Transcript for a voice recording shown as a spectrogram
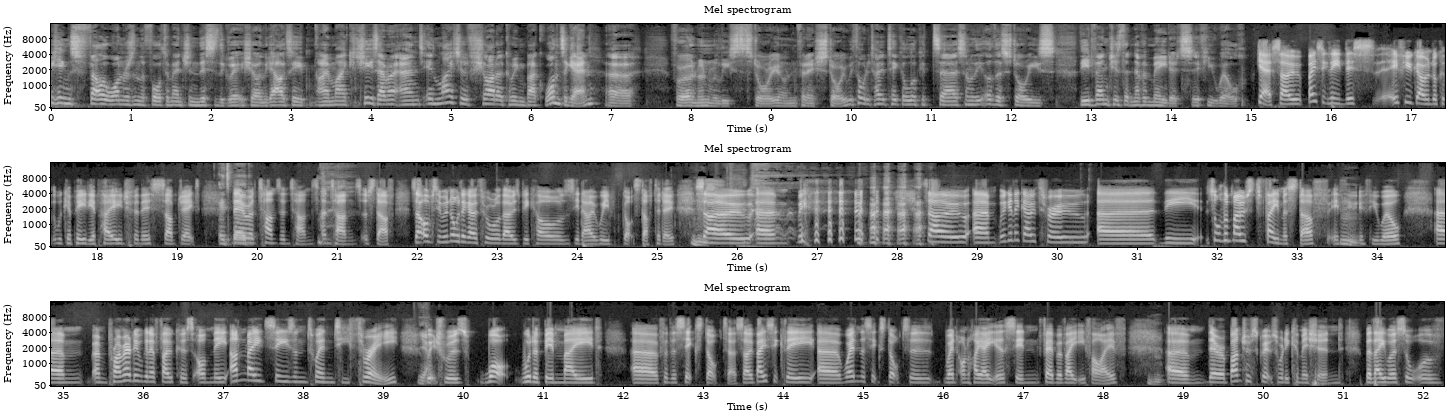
Greetings, fellow wanderers in the fourth dimension. This is the greatest show in the galaxy. I'm Mike, Emma, and in light of Shada coming back once again, uh, for an unreleased story, an unfinished story, we thought we'd take a look at uh, some of the other stories, the adventures that never made it, if you will. Yeah, so basically, this if you go and look at the Wikipedia page for this subject, It's there big. are tons and tons and tons of stuff. So obviously, we're not going to go through all of those because you know we've got stuff to do. So um, so um, we're going to go through uh, the sort of the most famous stuff, if you if you will, um, and primarily we're going to focus on the unmade season twenty three, Yeah. which was what would have been made. Uh, for the Sixth Doctor. So basically, uh, when the Sixth Doctor went on hiatus in Feb of '85, um, there are a bunch of scripts already commissioned, but they were sort of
